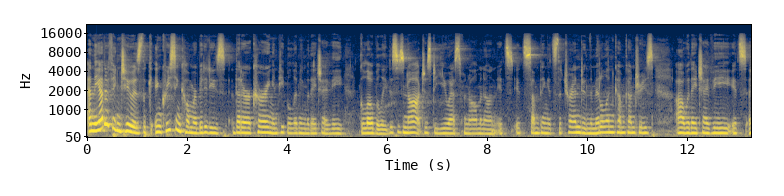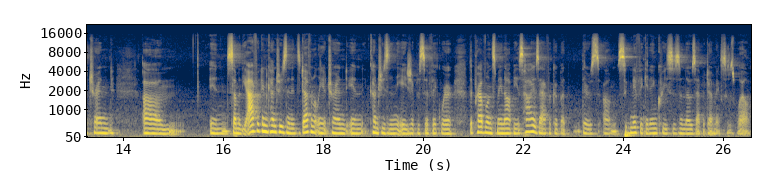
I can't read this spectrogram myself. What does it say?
And the other thing, too, is the increasing comorbidities that are occurring in people living with HIV globally. This is not just a US phenomenon, it's, it's something, it's the trend in the middle income countries uh, with HIV, it's a trend. Um, in some of the African countries, and it's definitely a trend in countries in the Asia Pacific where the prevalence may not be as high as Africa, but there's um, significant increases in those epidemics as well.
